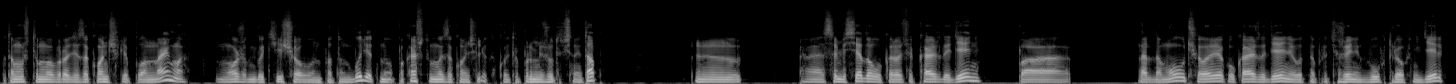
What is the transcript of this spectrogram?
потому что мы вроде закончили план найма, может быть, еще он потом будет, но пока что мы закончили какой-то промежуточный этап. Э, собеседовал, короче, каждый день по одному человеку каждый день, вот на протяжении двух-трех недель.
